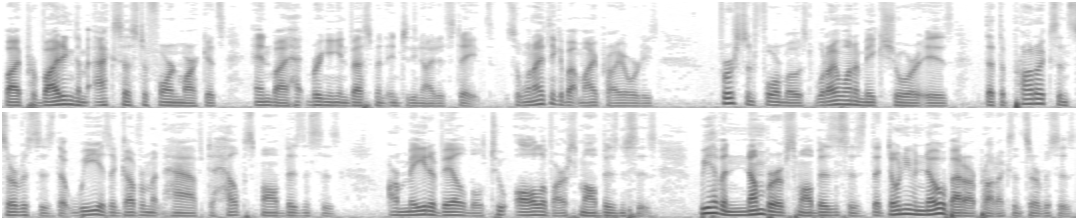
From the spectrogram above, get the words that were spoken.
by providing them access to foreign markets and by ha- bringing investment into the United States. So when I think about my priorities, first and foremost, what I want to make sure is that the products and services that we as a government have to help small businesses are made available to all of our small businesses. We have a number of small businesses that don't even know about our products and services.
